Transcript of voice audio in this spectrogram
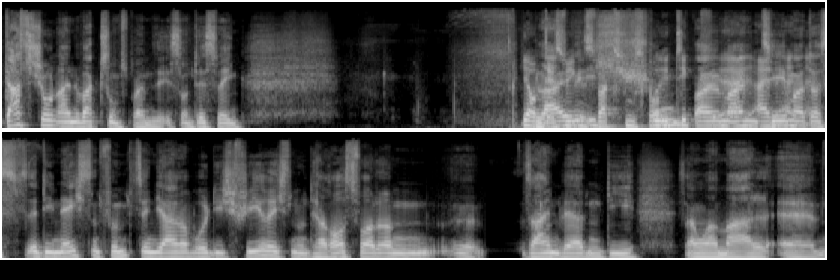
das schon eine Wachstumsbremse ist. Und deswegen ja, und deswegen ist Wachstumspolitik bei meinem ein, ein, Thema, ein, dass die nächsten 15 Jahre wohl die schwierigsten und herausfordernden äh, sein werden, die, sagen wir mal, äh,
